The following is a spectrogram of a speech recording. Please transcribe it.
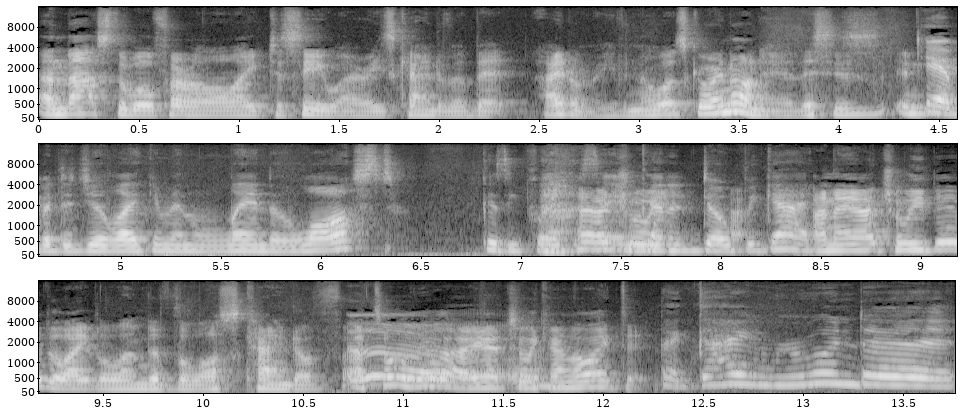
and that's the Will Ferrell I like to see, where he's kind of a bit. I don't even know what's going on here. This is yeah, but did you like him in Land of the Lost? Because he played the same Actually, kind of dopey guy. And I actually did like The Land of the Lost, kind of. I told you, I actually kind of liked it. that guy ruined uh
